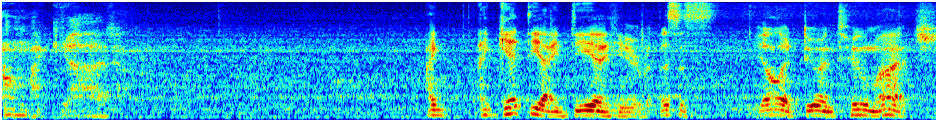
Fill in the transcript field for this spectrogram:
Oh my god. I I get the idea here, but this is y'all are doing too much.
